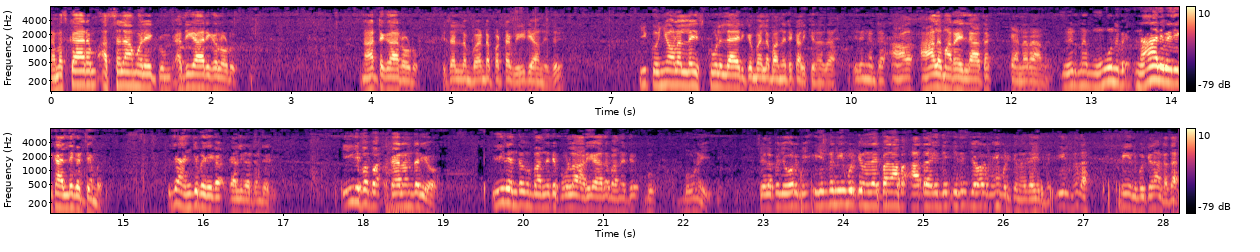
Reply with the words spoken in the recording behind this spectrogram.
നമസ്കാരം. അസ്സലാമലൈക്കും അധികാരികളോട് നാട്ടുകാരോടും ഇതെല്ലാം വേണ്ടപ്പെട്ട വീഡിയോ ഈ കുഞ്ഞോളെല്ലാം ഈ സ്കൂളിലായിരിക്കുമ്പോൾ എല്ലാം വന്നിട്ട് കളിക്കുന്നത്. ഇതിങ്ങനത്തെ ആൾ മറയില്ലാത്ത കിണറാണ്. ഇവിടുന്ന് മൂന്ന് നാല് പേര് കല്ല് കെട്ടിയാൽ മതി. ഇല്ല അഞ്ച് പേര് കല്ല് കെട്ടേണ്ടി വരും. ഇതിലിപ്പോ കാരണം എന്തറിയോ? ഇതിലെന്തെങ്കിലും വന്നിട്ട് ഫുള്ള് അറിയാതെ വന്നിട്ട് ബൂണ് ചെയ്യും. ചിലപ്പോ ചോറ് മീൻ ഇതിന് മീൻ പിടിക്കുന്നത് ഇപ്പൊ അതാ ഇത് ഇത് ചോറ് മീൻ പിടിക്കുന്നത് ഈ മീൻ പിടിക്കുന്നുണ്ടതാ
